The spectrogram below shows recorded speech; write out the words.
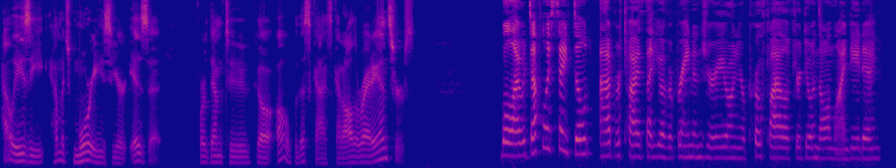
how easy, how much more easier is it for them to go, oh, well, this guy's got all the right answers. Well, I would definitely say don't advertise that you have a brain injury on your profile if you're doing the online dating.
